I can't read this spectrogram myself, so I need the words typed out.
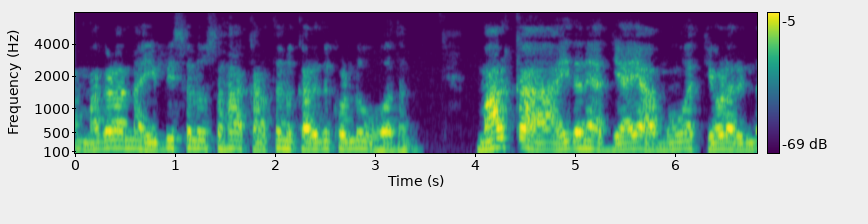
ಮಗಳನ್ನ ಇಬ್ಬಿಸಲು ಸಹ ಕರ್ತನು ಕರೆದುಕೊಂಡು ಹೋದನು. ಮಾರ್ಕ ಐದನೇ ಅಧ್ಯಾಯ ಮೂವತ್ತೇಳರಿಂದ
